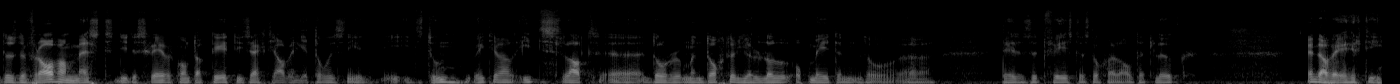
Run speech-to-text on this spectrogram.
Dus de vrouw van Mest, die de schrijver contacteert, die zegt, ja, wil je toch eens niet iets doen? Weet je wel, iets. Laat uh, door mijn dochter je lul opmeten, zo, uh, tijdens het feest. Is toch wel altijd leuk. En dat weigert hij.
